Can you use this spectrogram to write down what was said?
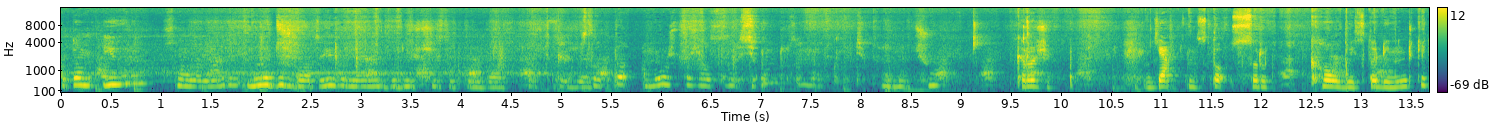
Потом игры, снова игры. У мене дуже багато ігор, я не буду їх чистити по Злата, а можешь, пожалуйста, на секунду замовкнути? Я мовчу. Короче, я на 140 сторіночке.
